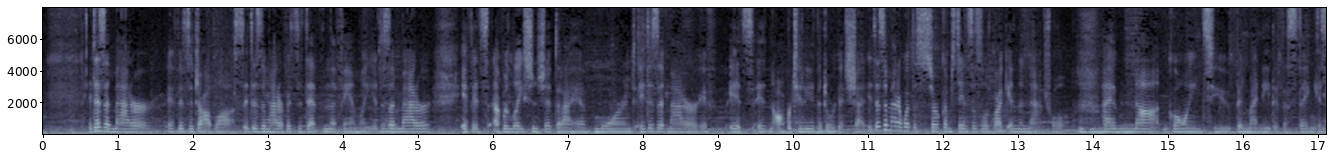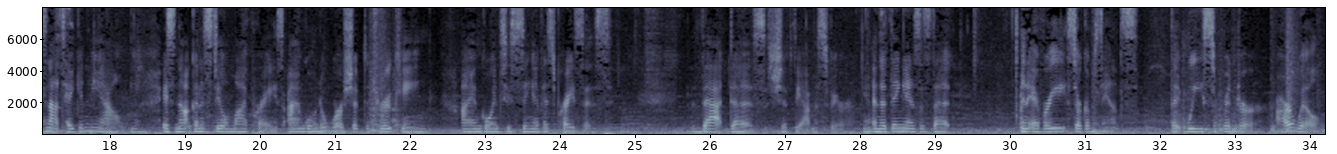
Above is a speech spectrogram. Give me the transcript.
it doesn't matter if it's a job loss. It doesn't yeah. matter if it's a death in the family. It doesn't yeah. matter if it's a relationship that I have mourned. It doesn't matter if it's an opportunity and the door gets shut. It doesn't matter what the circumstances look like in the natural. Mm-hmm. I am not going to bend my knee to this thing. It's yes. not taking me out. It's not going to steal my praise. I am going to worship the true King. I am going to sing of his praises. That does shift the atmosphere. Yes. And the thing is, is that in every circumstance that we surrender our will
